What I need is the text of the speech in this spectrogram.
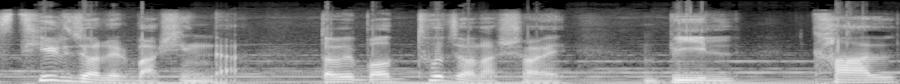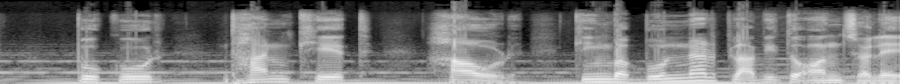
স্থির জলের বাসিন্দা, তবে বদ্ধ জলাশয়, বিল, খাল, পুকুর ধানক্ষেত হাওড় কিংবা বন্যার প্লাবিত অঞ্চলে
